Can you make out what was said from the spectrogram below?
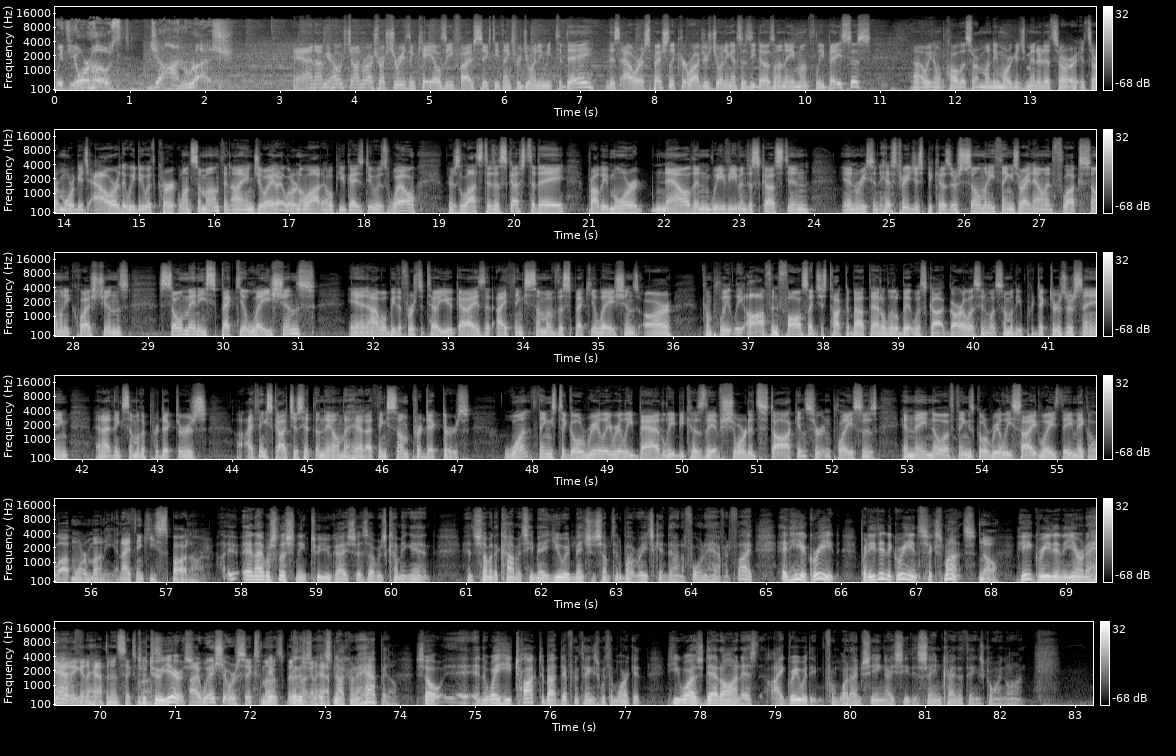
With your host, John Rush. And I'm your host, John Rush, Rush to Reason, KLZ 560. Thanks for joining me today. This hour, especially Kurt Rogers joining us as he does on a monthly basis. Uh, we don't call this our Monday Mortgage Minute. It's our it's our mortgage hour that we do with Kurt once a month, and I enjoy it. I learn a lot. I hope you guys do as well. There's lots to discuss today. Probably more now than we've even discussed in in recent history, just because there's so many things right now in flux, so many questions, so many speculations. And I will be the first to tell you guys that I think some of the speculations are completely off and false. I just talked about that a little bit with Scott Garlis and what some of the predictors are saying. And I think some of the predictors, I think Scott just hit the nail on the head. I think some predictors want things to go really, really badly because they have shorted stock in certain places and they know if things go really sideways, they make a lot more money. And I think he's spot on. And I was listening to you guys as I was coming in, and some of the comments he made. You had mentioned something about rates getting down to four and a half and five, and he agreed, but he didn't agree in six months. No. He agreed in a year and a half. Yeah, it ain't going to happen in six months. to two years. I wish it were six months, It- but, it's not going to happen. it's not going to happen. No. So, eh, and the way he talked about different things with the market, he was dead on. As I agree with him. From what I'm seeing, I see the same kind of things going on.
